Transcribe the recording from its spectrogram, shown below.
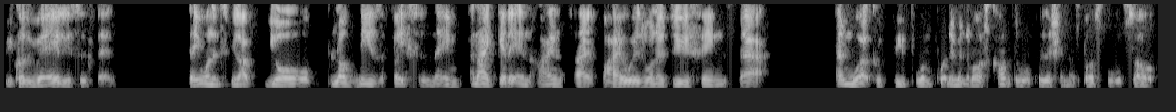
because we were aliases then they wanted to be like, your blog needs a face and name. And I get it in hindsight, but I always want to do things that and work with people and put them in the most comfortable position as possible. So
